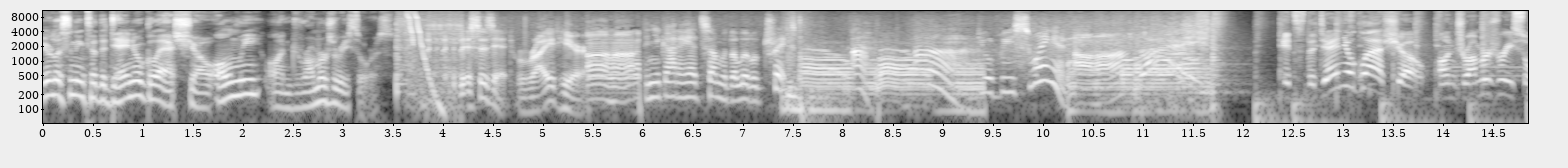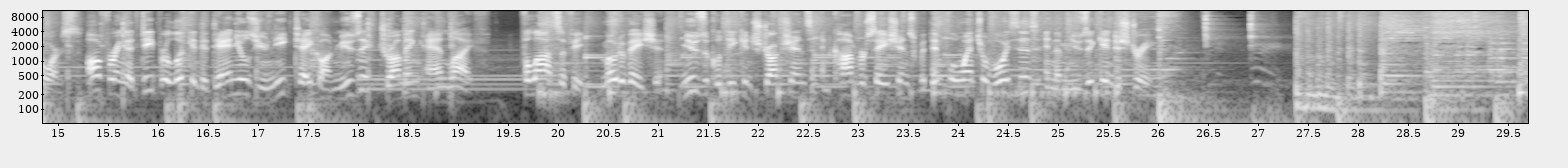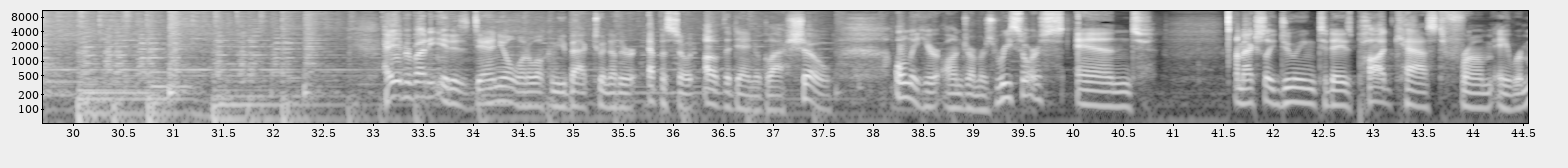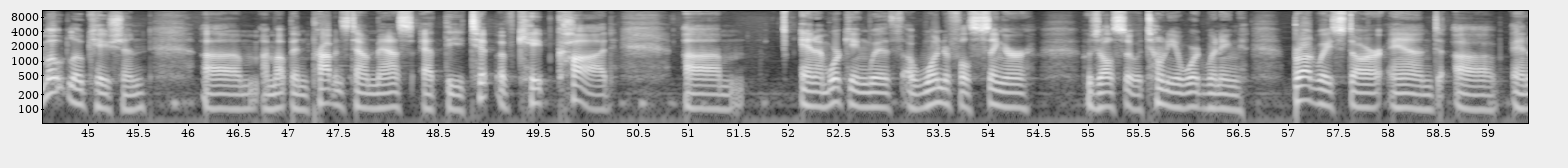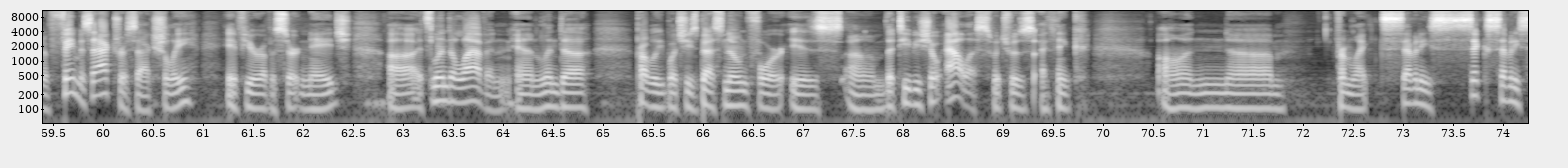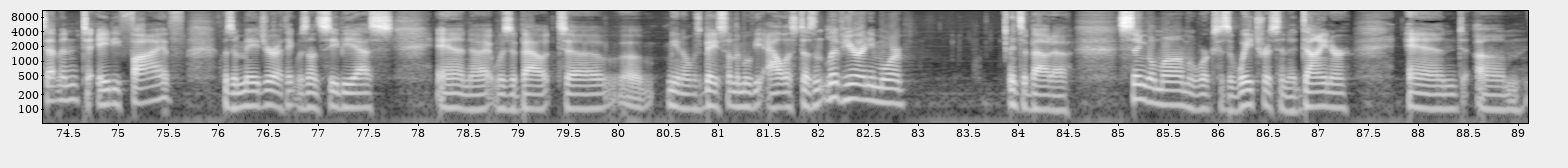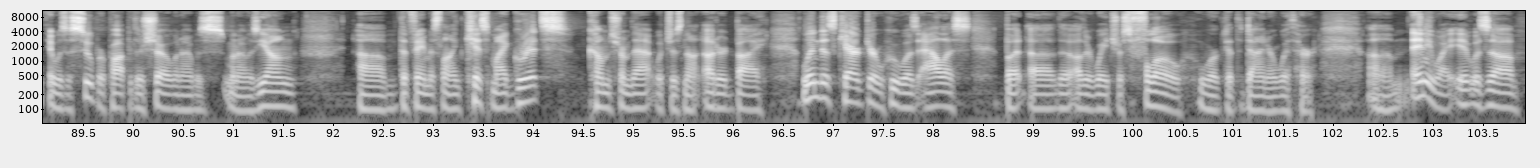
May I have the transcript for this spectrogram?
You're listening to the Daniel Glass Show only on Drummer's Resource. This is it, right here. Uh huh. Then you gotta add some with the little tricks. Ah, ah, you'll be swinging. Uh huh. Right. It's the Daniel Glass Show on Drummer's Resource, offering a deeper look into Daniel's unique take on music, drumming, and life. Philosophy, motivation, musical deconstructions, and conversations with influential voices in the music industry. Hey, everybody, it is Daniel. I want to welcome you back to another episode of The Daniel Glass Show, only here on Drummer's Resource. And I'm actually doing today's podcast from a remote location. Um, I'm up in Provincetown, Mass, at the tip of Cape Cod. Um, and I'm working with a wonderful singer who's also a Tony Award winning Broadway star and uh, and a famous actress, actually, if you're of a certain age. Uh, it's Linda Lavin, and Linda, probably what she's best known for is um, the TV show Alice, which was, I think, on. Um, from like 76, 77 to 85 was a major. I think was on CBS, and uh, it was about uh, uh, you know was based on the movie Alice Doesn't Live Here Anymore. It's about a single mom who works as a waitress in a diner, and um, it was a super popular show when I was when I was young. Um, the famous line "Kiss my grits" comes from that, which is not uttered by Linda's character, who was Alice, but uh, the other waitress Flo, who worked at the diner with her. Um, anyway, it was a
